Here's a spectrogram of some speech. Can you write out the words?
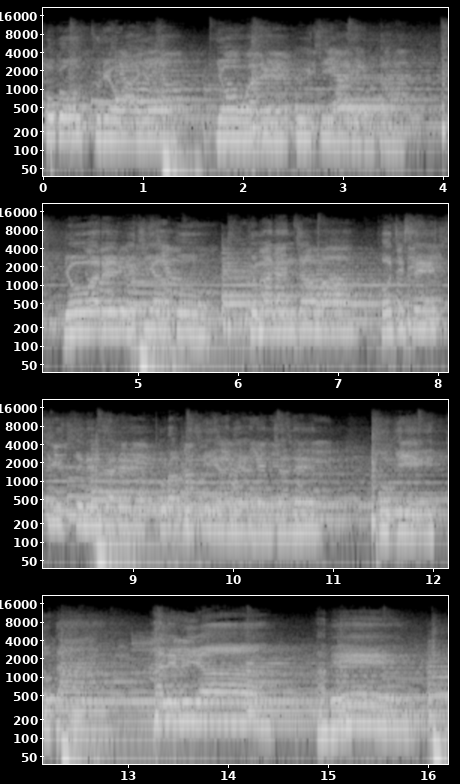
보고 두려워하여 여호와를 의지하리로다. 여호와를 의지하고 교만한 자와 거짓에 치우치는 자를 돌아보지 아니하는 자는 복이 있도다. 할렐루야. 아멘.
